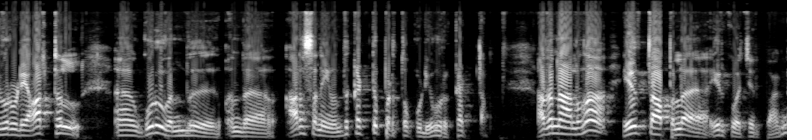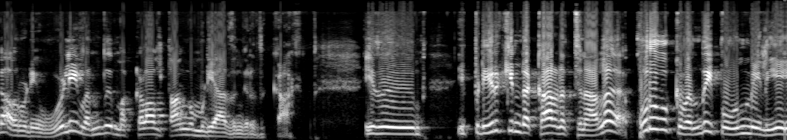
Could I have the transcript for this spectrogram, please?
இவருடைய ஆற்றல் குரு வந்து அந்த அரசனை வந்து கட்டுப்படுத்தக்கூடிய ஒரு கட்டம். அதனால தான் எதிர்த்தாப்பில் இருக்க வச்சுருப்பாங்க. அவருடைய ஒளி வந்து மக்களால் தாங்க முடியாதுங்கிறதுக்காக. இது இப்படி இருக்கின்ற காரணத்தினால குருவுக்கு வந்து இப்போ உண்மையிலேயே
